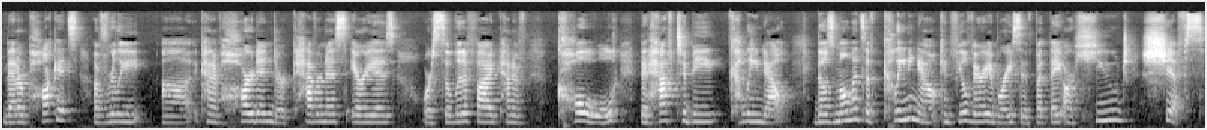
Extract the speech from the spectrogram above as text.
that are pockets of really uh, kind of hardened or cavernous areas or solidified kind of coal that have to be cleaned out. Those moments of cleaning out can feel very abrasive, but they are huge shifts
